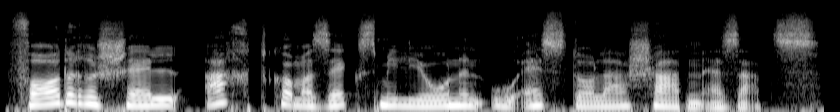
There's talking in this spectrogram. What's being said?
fordere Shell 8,6 Millionen US-Dollar Schadenersatz.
